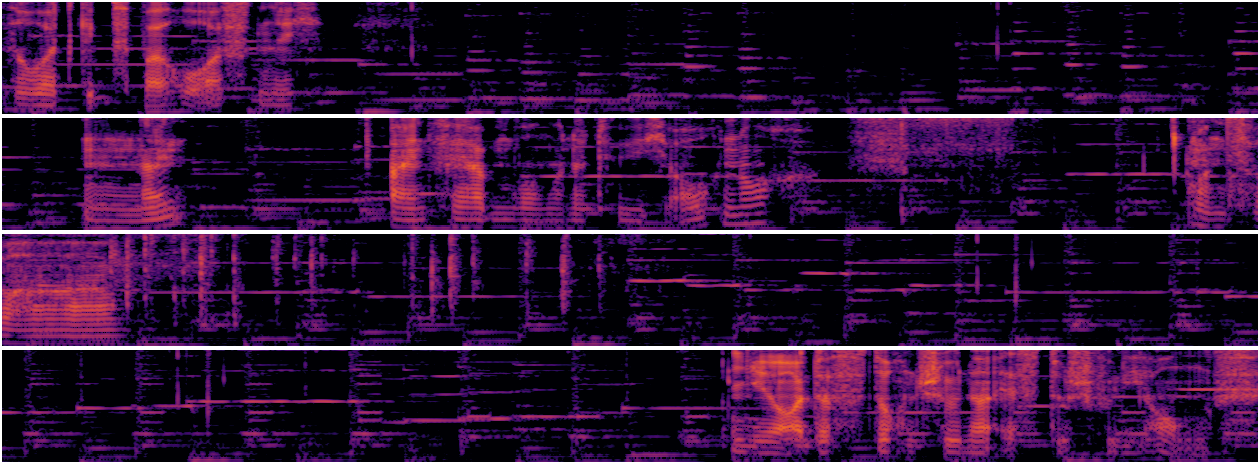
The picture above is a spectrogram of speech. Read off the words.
So was gibt es bei Horst nicht. Nein. Einfärben wollen wir natürlich auch noch. Und zwar Ja, das ist doch ein schöner Esstisch für die Hongs.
